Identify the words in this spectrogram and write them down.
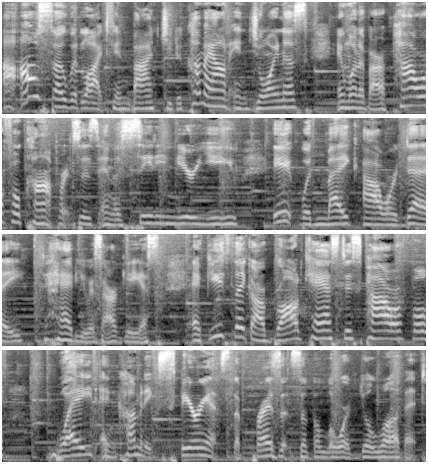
I also would like to invite you to come out and join us in one of our powerful conferences in a city near you. It would make our day to have you as our guest. If you think our broadcast is powerful, wait and come and experience the presence of the Lord. You'll love it.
